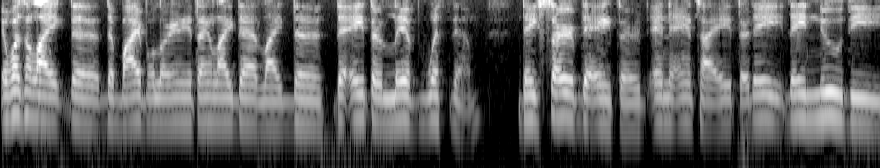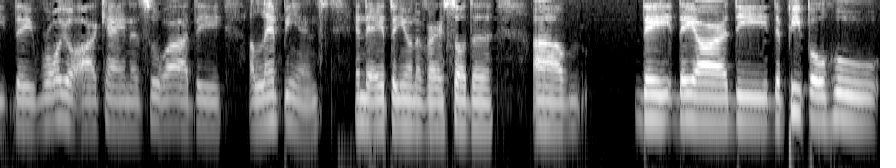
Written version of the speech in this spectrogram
it wasn't like the the Bible or anything like that. Like the the Aether lived with them. They served the Aether and the anti-Aether. They they knew the the royal arcanans who are the Olympians in the Aether universe. So the um, they they are the the people who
